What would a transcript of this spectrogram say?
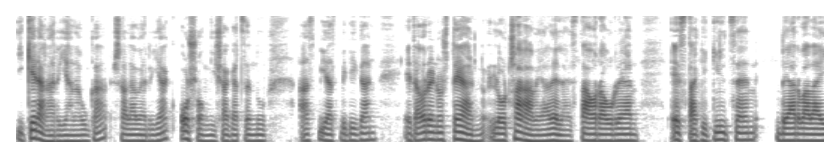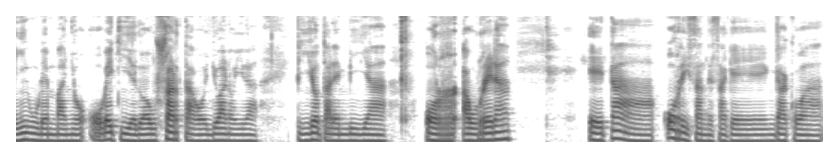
ikeragarria dauka, salaberriak oso ongi sakatzen du azpi azpitikan, eta horren ostean lotxagabea dela, ez da hor aurrean ez dakikiltzen, behar bada egiguren baino hobeki edo ausartago joan hori da pilotaren bila hor aurrera, eta horri izan dezake gakoa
